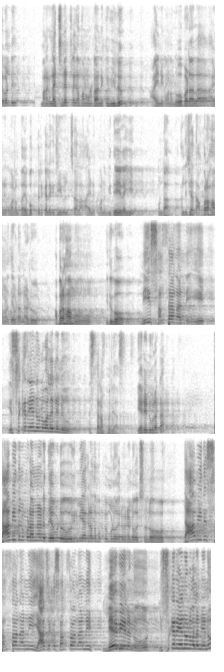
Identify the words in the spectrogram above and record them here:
ఏమండి మనకు నచ్చినట్లుగా మనం ఉండడానికి వీలు. ఆయనకు మనం లోబడాలా? ఆయనకు మనం భయభక్తులు కలిగి జీవించాలా? ఆయనకు మనం విధేయులయ్యి ఉండాలి. అందుచేత అబ్రహామును దేవుడు అన్నాడు అబ్రహాము ఇదిగో నీ సంతానాన్ని ఇసుక రేణువుల వల్ల నేను విస్తరింపజేస్తాను ఏ రేణువులట? దావీదును కూడా అన్నాడు దేవుడు ఇర్మియా గ్రంథం ముప్పై మూడు ఇరవై రెండు వచ్చంలో దావీది సంతానాన్ని యాజక సంతానాన్ని లేవీలను ఇసుక రేణువుల వల్ల నేను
